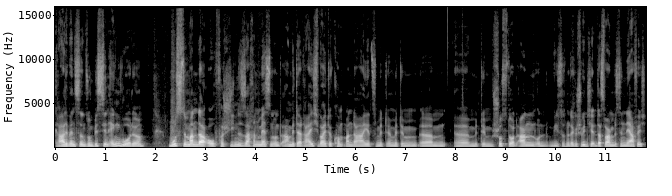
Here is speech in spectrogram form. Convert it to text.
gerade wenn es dann so ein bisschen eng wurde, musste man da auch verschiedene Sachen messen und ah, mit der Reichweite kommt man da jetzt mit, äh, mit, dem, ähm, äh, mit dem Schuss dort an und wie ist das mit der Geschwindigkeit? Das war ein bisschen nervig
